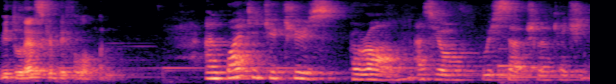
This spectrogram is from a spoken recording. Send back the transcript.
with landscape development. And why did you choose Porong as your research location?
